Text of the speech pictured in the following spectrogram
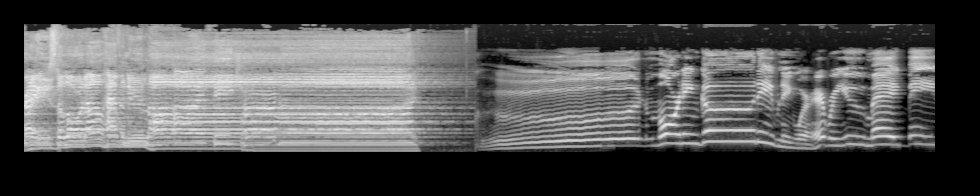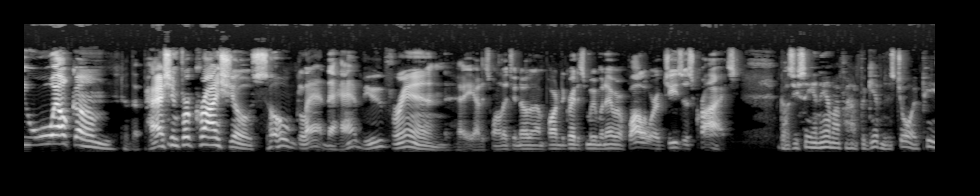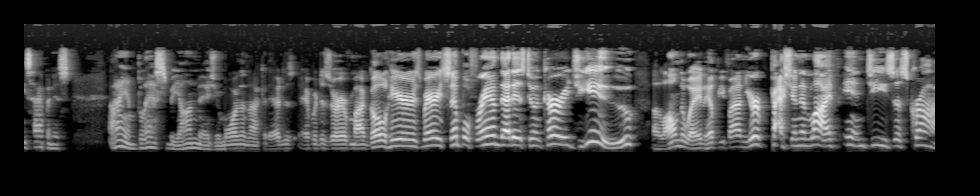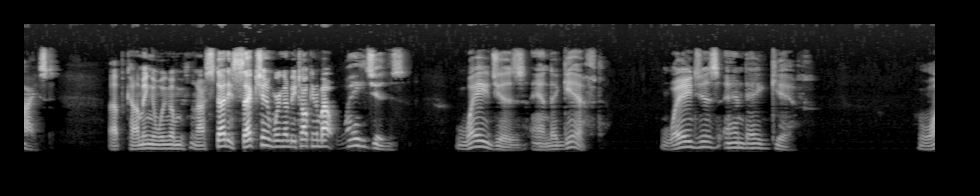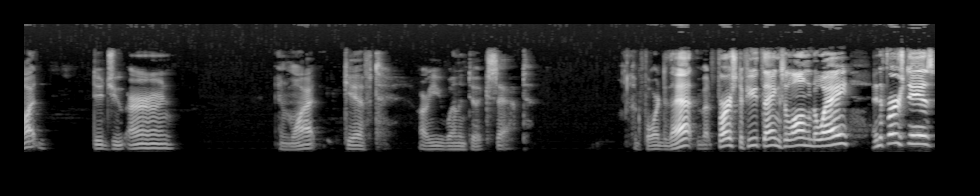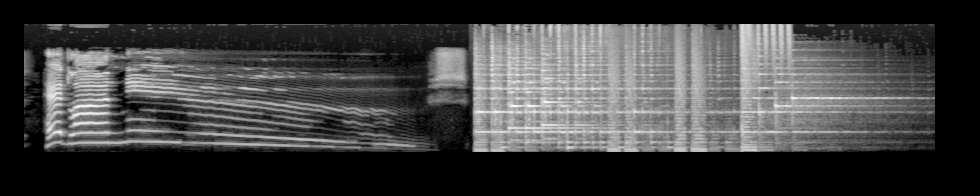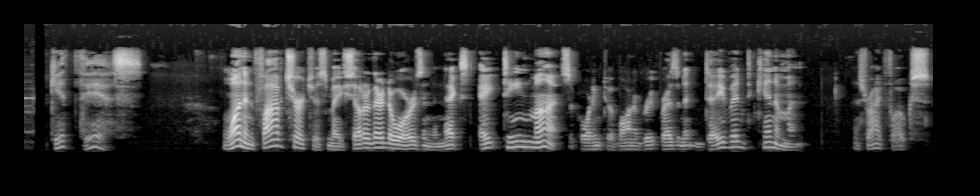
Praise the Lord, I'll have a new life eternal. Good morning, good evening, wherever you may be. Welcome to the Passion for Christ show. So glad to have you, friend. Hey, I just want to let you know that I'm part of the greatest movement ever, a follower of Jesus Christ. Because you see, in Him I find forgiveness, joy, peace, happiness. I am blessed beyond measure, more than I could ever- deserve. My goal here is very simple, friend. That is to encourage you along the way to help you find your passion in life in Jesus Christ. Upcoming, and we're going to, in our study section, we're going to be talking about wages, wages and a gift, wages and a gift. What did you earn, and what gift are you willing to accept? Look forward to that. But first, a few things along the way. And the first is headline news. Get this. One in five churches may shutter their doors in the next 18 months, according to a Barna Group president, David Kinnaman. That's right, folks.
